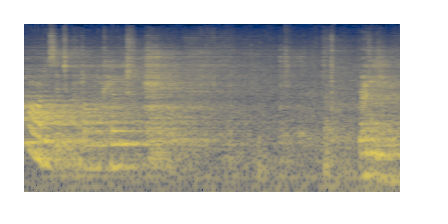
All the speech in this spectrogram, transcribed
How hard is it to put on a coat? Ready?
